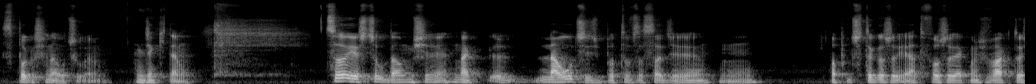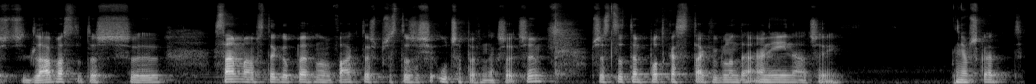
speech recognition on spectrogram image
sporo się nauczyłem dzięki temu. Co jeszcze udało mi się na, nauczyć, bo to w zasadzie hmm, oprócz tego, że ja tworzę jakąś wartość dla Was, to też y, sam mam z tego pewną wartość przez to, że się uczę pewnych rzeczy, przez co ten podcast tak wygląda, a nie inaczej. Na przykład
